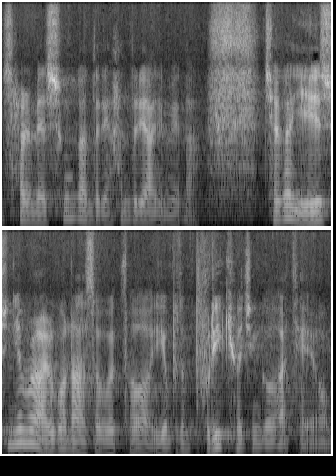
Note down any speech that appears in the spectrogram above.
삶의 순간들이 한둘이 아닙니다. 제가 예수님을 알고 나서부터 이게 무슨 불이 켜진 것 같아요.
